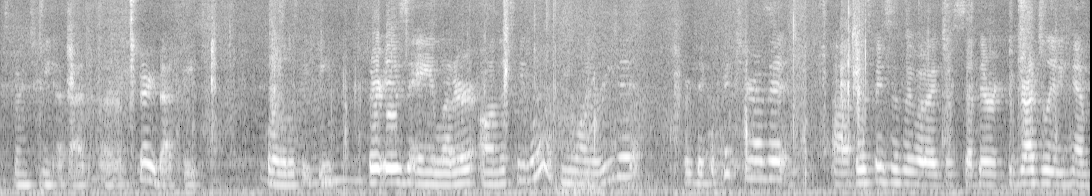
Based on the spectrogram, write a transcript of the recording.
is going to meet a bad, a very bad fate. Poor little Fifi. There is a letter on the table if you want to read it or take a picture of it. Uh, that's basically what I just said. They were congratulating him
